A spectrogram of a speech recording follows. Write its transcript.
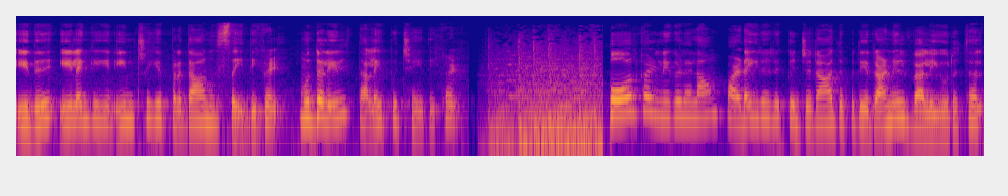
இது இலங்கையின் இன்றைய பிரதான செய்திகள். முதலில் தலைப்புச் செய்திகள். போர்கள் நிகழலாம் படையினருக்கு ஜனாதிபதி ரணில் வலியுறுத்தல்.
